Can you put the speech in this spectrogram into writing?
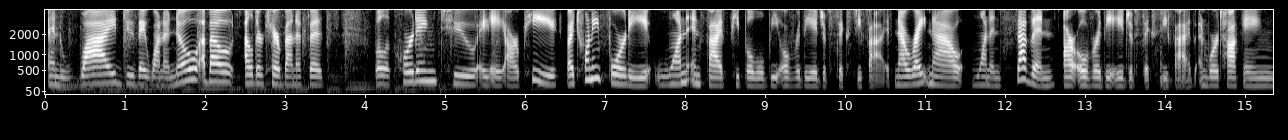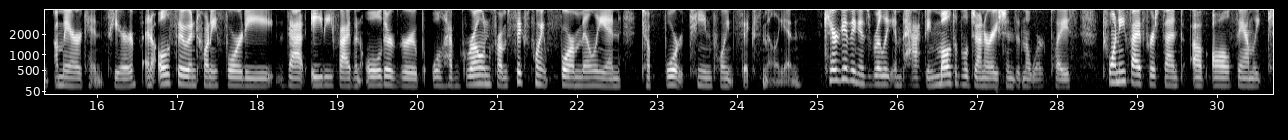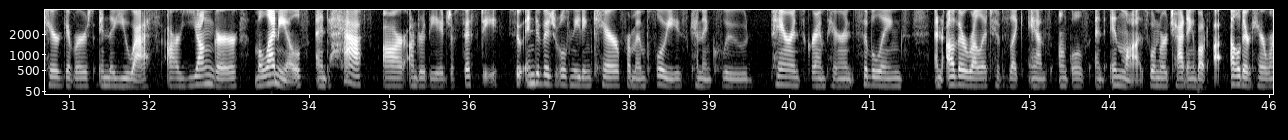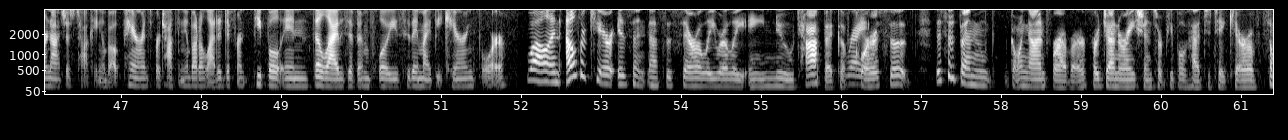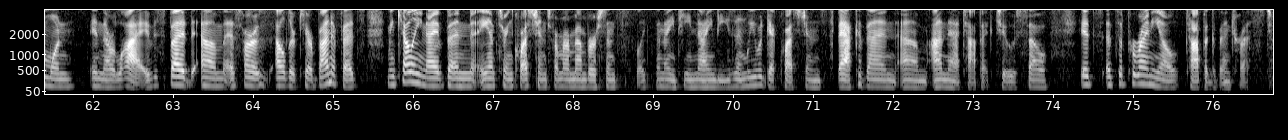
And why do they want to know about elder care benefits? Well, according to AARP, by 2040, one in five people will be over the age of 65. Now, right now, one in seven are over the age of 65, and we're talking Americans here. And also in 2040, that 85 and older group will have grown from 6.4 million to 14.6 million caregiving is really impacting multiple generations in the workplace. 25% of all family caregivers in the US are younger millennials, and half are under the age of 50. So, individuals needing care from employees can include parents, grandparents, siblings, and other relatives like aunts, uncles, and in laws. When we're chatting about elder care, we're not just talking about parents, we're talking about a lot of different people in the lives of employees who they might be caring for. Well, and elder care isn't necessarily really a new topic, of Right. course. So this has been going on forever, for generations, where people have had to take care of someone in their lives. But um, as far as elder care benefits, I mean, Kelly and I have been answering questions from our members since like the 1990s, and we would get questions back then um, on that topic too. So it's it's a perennial topic of interest.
